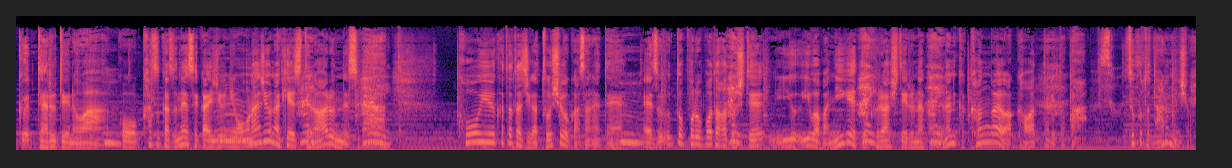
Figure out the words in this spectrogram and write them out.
グッとやるというのは、こう数々ね世界中に同じようなケースっていうのはあるんですが。こういう方たちが年を重ねて、うん、えずっとポル・ポタ派として、はい、いわば逃げて暮らしている中で何か考えは変わったりとか、はい、そういうことってあるんでしょうか？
